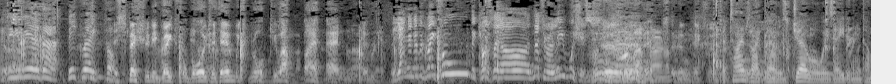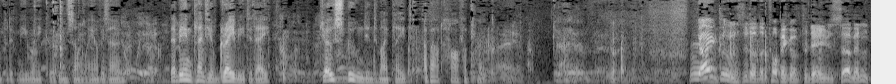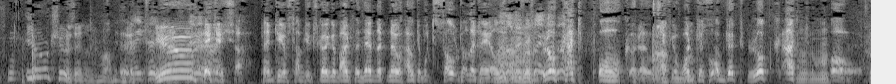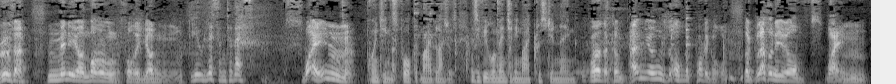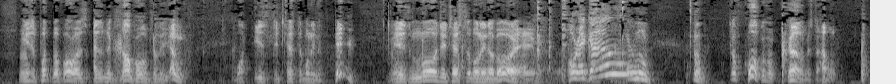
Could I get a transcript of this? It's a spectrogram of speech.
Do you hear that? Be grateful. Especially be grateful, boy, to them which brought you up by hand. The young are never grateful because they are naturally wishes. At times like those, Joe always aided and comforted me when he could in some way of his own. There being plenty of gravy today, Joe spooned into my plate about half a pint. I consider the topic of today's sermon ill chosen. You hit it, sir. Plenty of subjects going about for them that know how to put salt on the tail. Ah, look at pork, Rose. If you want a subject, look at pork. True, sir. Many are moral for the young. You listen to this. Swine Pointing his fork at my blushes, as if he were mentioning my Christian name. were the companions of the prodigal. The gluttony of swine is put before us as an example to the young. What is detestable in a pig is more detestable in a boy. Or a girl, Mm. Oh, of course, of a girl, Mr. Hubble.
